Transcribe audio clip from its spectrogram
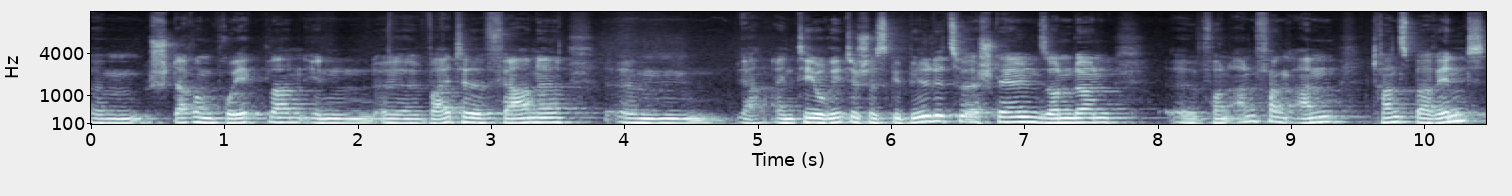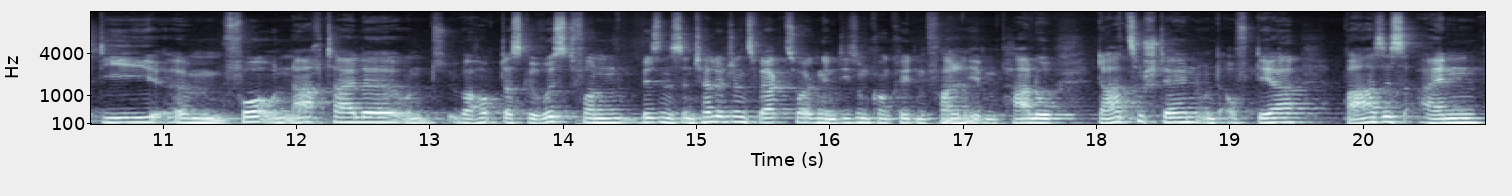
ähm, starrem Projektplan in äh, weite Ferne ähm, ja, ein theoretisches Gebilde zu erstellen, sondern von Anfang an transparent die ähm, Vor- und Nachteile und überhaupt das Gerüst von Business Intelligence Werkzeugen, in diesem konkreten Fall mhm. eben Palo, darzustellen und auf der Basis einen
